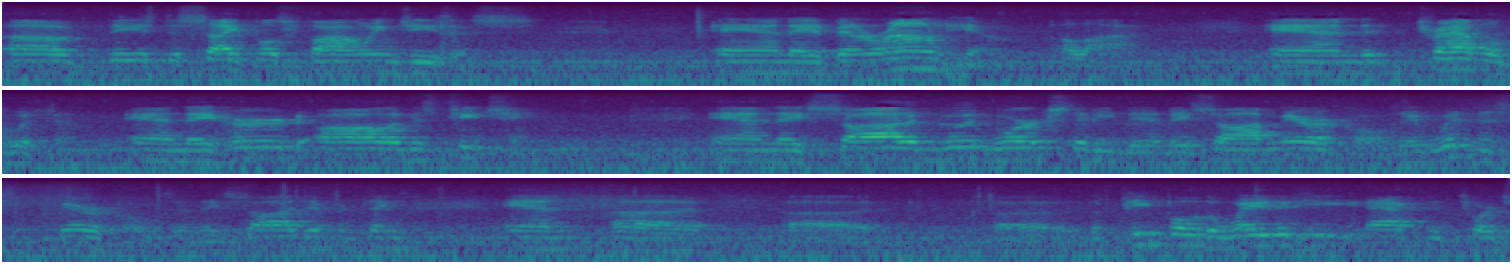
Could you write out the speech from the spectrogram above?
of these disciples following Jesus, and they had been around him a lot and traveled with him and they heard all of his teaching. And they saw the good works that he did. They saw miracles. They witnessed miracles, and they saw different things. And uh, uh, the people, the way that he acted towards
